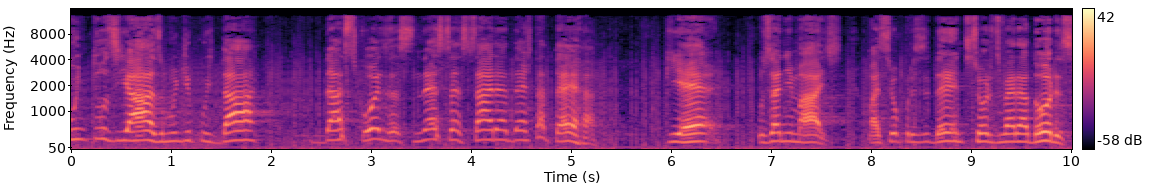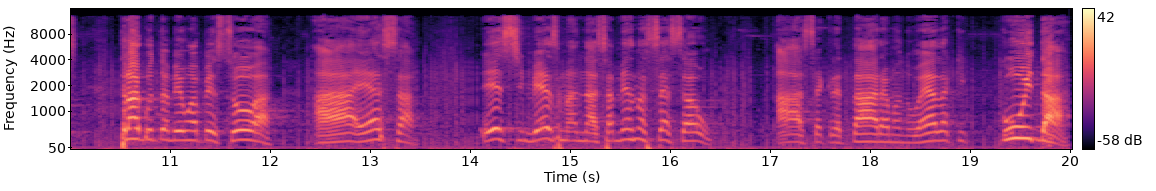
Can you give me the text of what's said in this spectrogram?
com entusiasmo de cuidar das coisas necessárias desta terra, que é os animais. Mas, senhor presidente, senhores vereadores, trago também uma pessoa a essa, esse mesma, nessa mesma sessão, a secretária Manuela, que cuida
